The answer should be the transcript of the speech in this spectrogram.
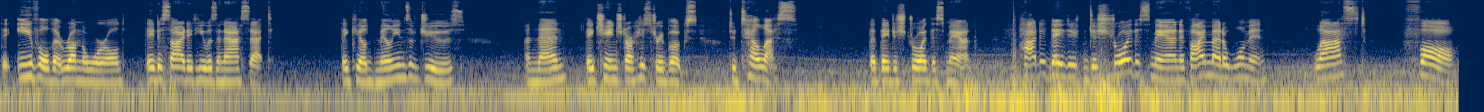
the evil that run the world, they decided he was an asset. They killed millions of Jews, and then they changed our history books to tell us that they destroyed this man. How did they de- destroy this man if I met a woman last fall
